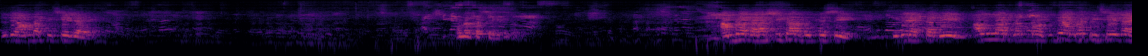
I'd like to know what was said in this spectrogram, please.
যদি আমরা পিছিয়ে যাই, ওনার কাছে আমরা যারা শিকার হইতেছি, ঈদের একটা দিন আল্লাহর জন্য যদি আমরা পিছিয়ে যাই,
